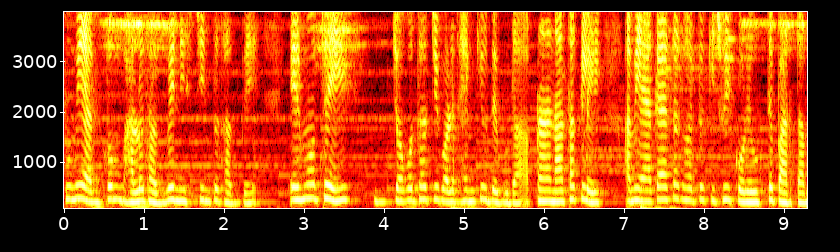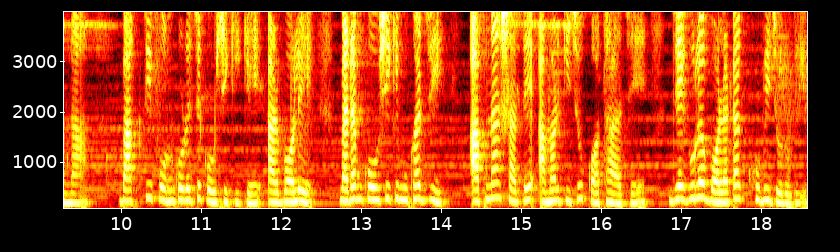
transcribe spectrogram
তুমি একদম ভালো থাকবে, নিশ্চিন্ত থাকবে। এর মধ্যেই জগদ্ধাত্রী বলে থ্যাংক ইউ দেবুদা। আপনারা না থাকলে আমি একা একা হয়তো কিছুই করে উঠতে পারতাম না। বাগচি ফোন করেছে কৌশিকীকে আর বলে ম্যাডাম কৌশিকী মুখার্জি, আপনার সাথে আমার কিছু কথা আছে, যেগুলো বলাটা খুবই জরুরি।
